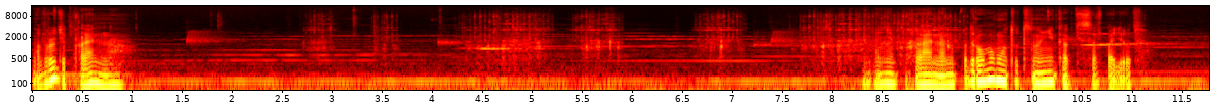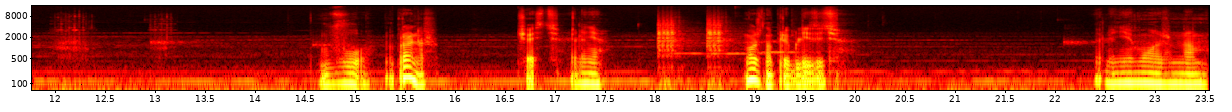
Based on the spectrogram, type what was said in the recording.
А вроде правильно. Неправильно. Но по-другому тут ну никак не совпадет. Во. Ну правильно ж? Часть или не? Можно приблизить? Или не можно?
